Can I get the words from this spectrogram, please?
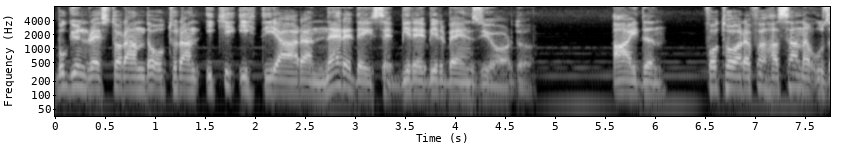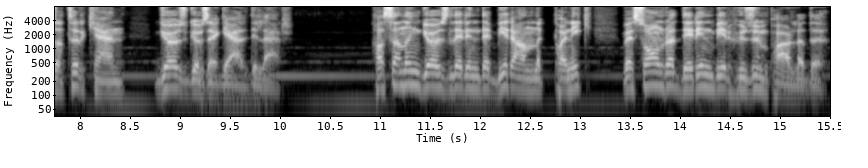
bugün restoranda oturan iki ihtiyara neredeyse birebir benziyordu. Aydın, fotoğrafı Hasan'a uzatırken göz göze geldiler. Hasan'ın gözlerinde bir anlık panik ve sonra derin bir hüzün parladı.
